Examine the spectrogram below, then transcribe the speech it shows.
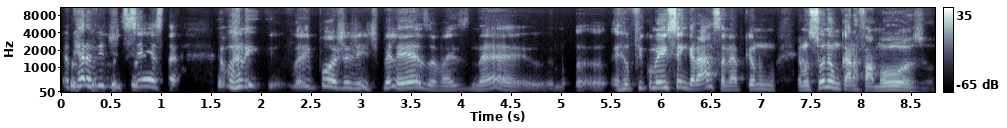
Eu quero vídeo de sexta. Eu falei, falei, poxa, gente, beleza, mas né, eu, eu, fico meio sem graça, né? Porque eu não, eu não sou nenhum cara famoso,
